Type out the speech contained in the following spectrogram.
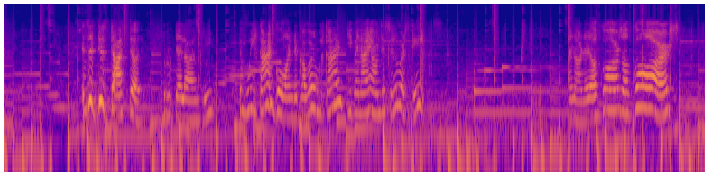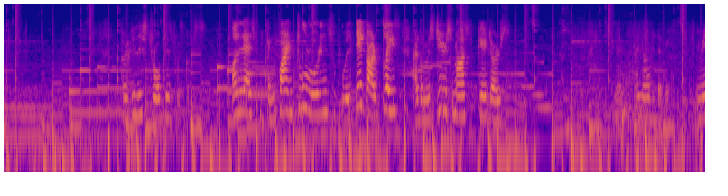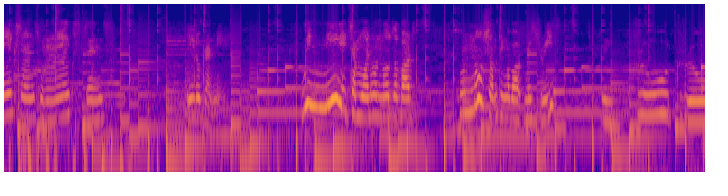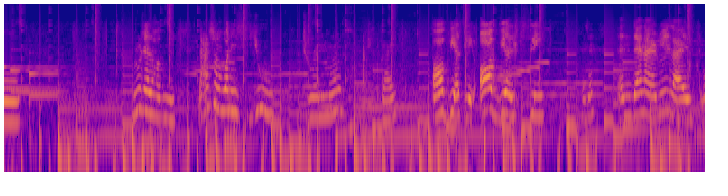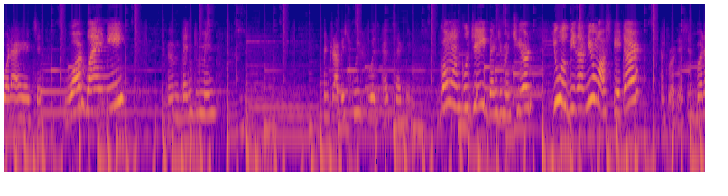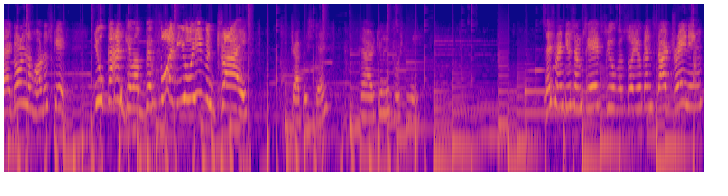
It's a disaster. Brutella agreed. If we can't go undercover, we can't keep an eye on the silver skates. Nodded, of course, of course. Hercules stroked his whiskers. Unless we can find two rodents who will take our place as the mysterious masked skaters. Nodded again. Makes sense, makes sense. Little Granny. We need someone who knows about who knows something about mysteries. Three. True, true. Brutal hugged me. That someone is you, Geronimo. Right? Obviously, obviously. I said. And then I realized what I had said. What, why me? And Benjamin and Travis squeaked with excitement. Go, Uncle G, Benjamin cheered. You will be the new skater. I protested, but I don't know how to skate. You can't give up before you even try. Travis said. And Hercules pushed me. Let's rent you some skates so you can start training.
